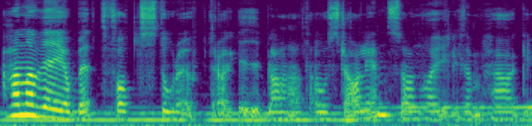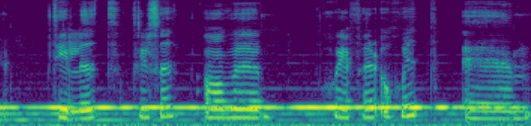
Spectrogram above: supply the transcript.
Han har via jobbet fått stora uppdrag i bland annat Australien så han har ju liksom hög tillit till sig av eh, chefer och skit. Ehm,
